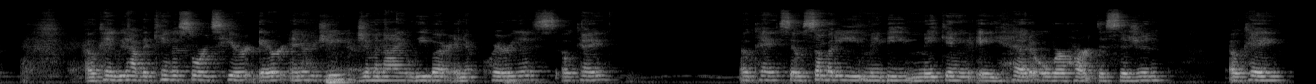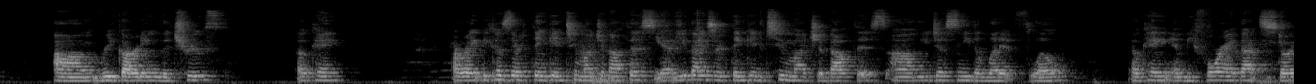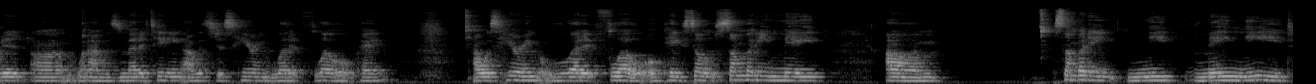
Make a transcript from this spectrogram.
Okay, we have the King of Swords here, air energy, Gemini, Libra, and Aquarius. Okay, Okay, so somebody may be making a head over heart decision, okay, um, regarding the truth, okay? All right, because they're thinking too much about this. Yeah, you guys are thinking too much about this. Um, you just need to let it flow, okay? And before I got started, um, when I was meditating, I was just hearing let it flow, okay? I was hearing let it flow, okay? So somebody may. Um, somebody need may need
